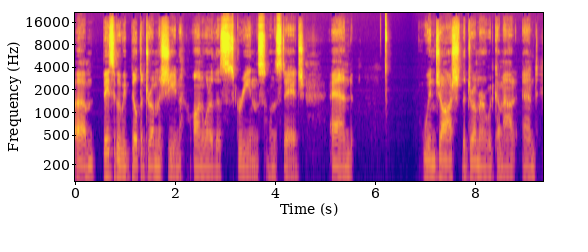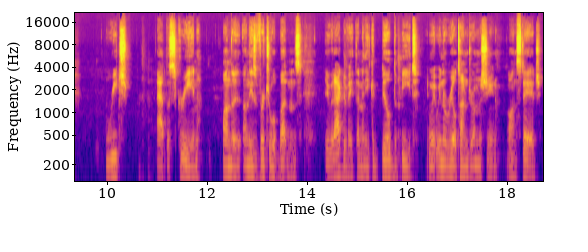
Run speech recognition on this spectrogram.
um, basically we built a drum machine on one of the screens on the stage, and when Josh, the drummer, would come out and reach at the screen on the on these virtual buttons, it would activate them, and he could build the beat in a real time drum machine on stage,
